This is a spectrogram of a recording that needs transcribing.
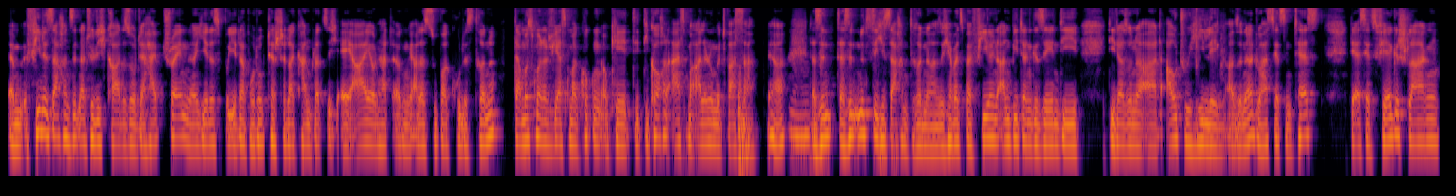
ähm, viele Sachen sind natürlich gerade so der Hype-Train. Ne? Jedes, jeder Produkthersteller kann plötzlich AI und hat irgendwie alles super Cooles drinne. Da muss man natürlich erstmal gucken, okay, die, die kochen erstmal alle nur mit Wasser. Ja, mhm. da sind, da sind nützliche Sachen drin. Also ich habe jetzt bei vielen Anbietern gesehen, die, die da so eine Art Auto-Healing Auto-Healing. Also ne, du hast jetzt einen Test, der ist jetzt fehlgeschlagen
